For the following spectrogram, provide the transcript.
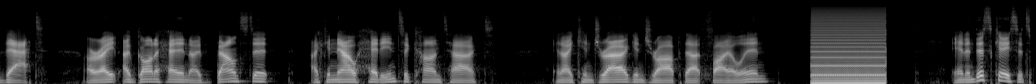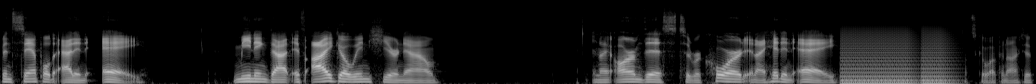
that. All right, I've gone ahead and I've bounced it. I can now head into Kontakt and I can drag and drop that file in. And in this case, it's been sampled at an A, meaning that if I go in here now and I arm this to record and I hit an A, let's go up an octave.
